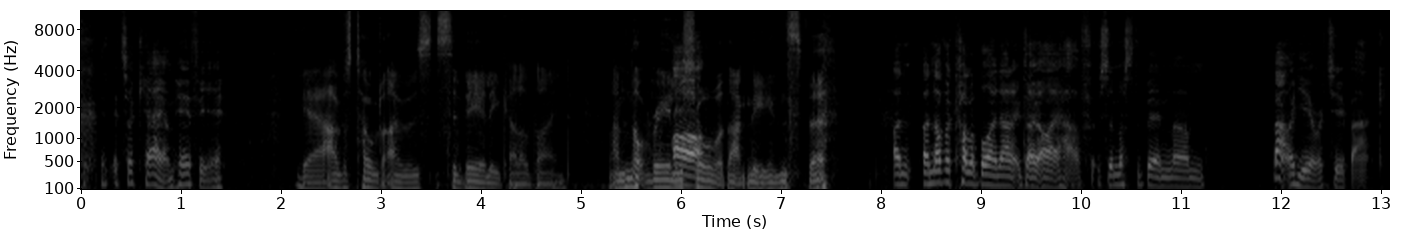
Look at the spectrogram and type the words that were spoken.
it's okay. I'm here for you. Yeah, I was told I was severely colorblind. I'm not really Oh. sure what that means, but An- another colorblind anecdote I have. So it must have been um, about a year or two back.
